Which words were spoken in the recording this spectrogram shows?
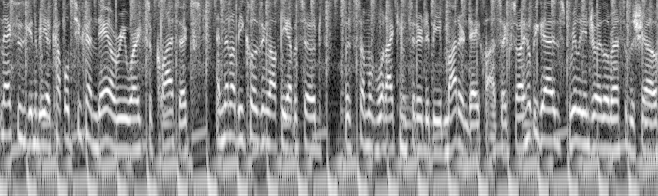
next is going to be a couple Tucandeo reworks of classics, and then I'll be closing off the episode with some of what I consider to be modern day classics. So I hope you guys really enjoy the rest of the show.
